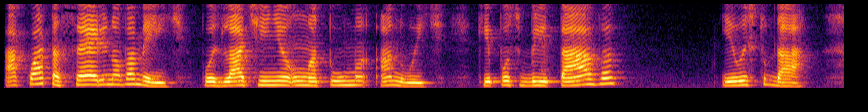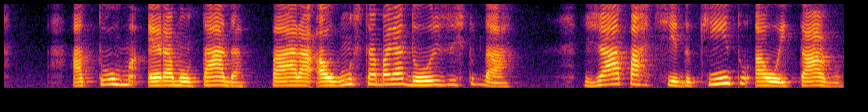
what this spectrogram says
A quarta série novamente, pois lá tinha uma turma à noite, que possibilitava eu estudar. A turma era montada para alguns trabalhadores estudar. Já a partir do quinto ao oitavo,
